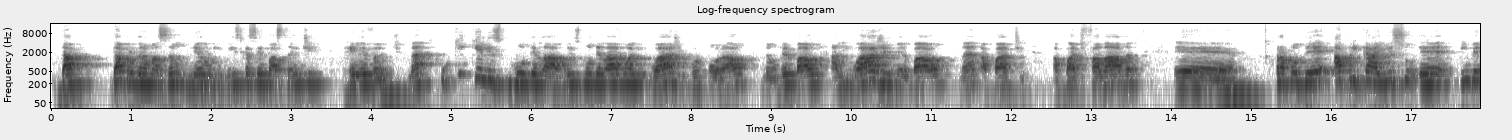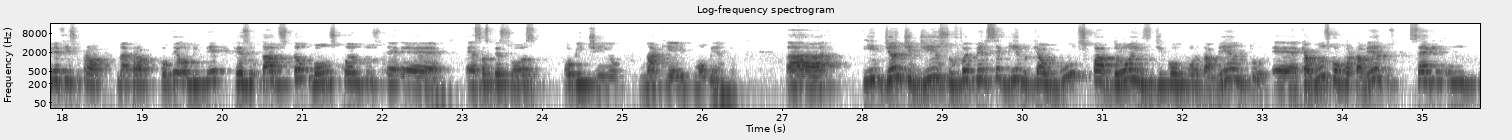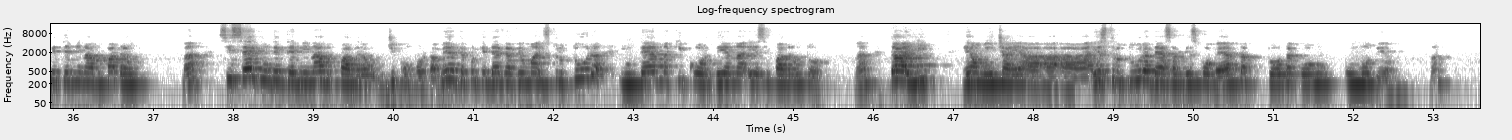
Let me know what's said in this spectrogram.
da, da programação neurolinguística ser bastante relevante. Né? O que, que eles modelavam? Eles modelavam a linguagem corporal, não verbal, a linguagem verbal, né? a, parte, a parte falada, é, para poder aplicar isso é, em benefício próprio, né? para poder obter resultados tão bons quanto é, é, essas pessoas obtinham naquele momento. Ah, e diante disso foi percebido que alguns padrões de comportamento, é, que alguns comportamentos seguem um determinado padrão. Né? Se segue um determinado padrão de comportamento, é porque deve haver uma estrutura interna que coordena esse padrão todo. Né? Daí, realmente, a, a, a estrutura dessa descoberta toda como um modelo. Né?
